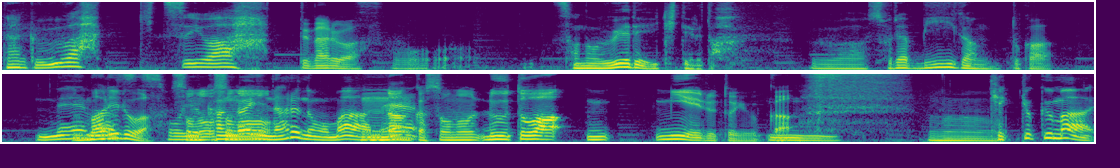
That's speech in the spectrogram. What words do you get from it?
なんかうわきついわってなるわ。その上で生きてるとうわそりゃビーガンとか、ね生まれるわ。あそういう考えになるのもまあね。なんかそのルートはん見えるというか、うん。うん。結局まあ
